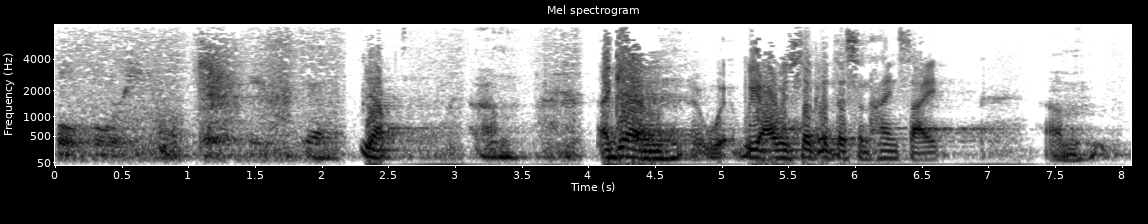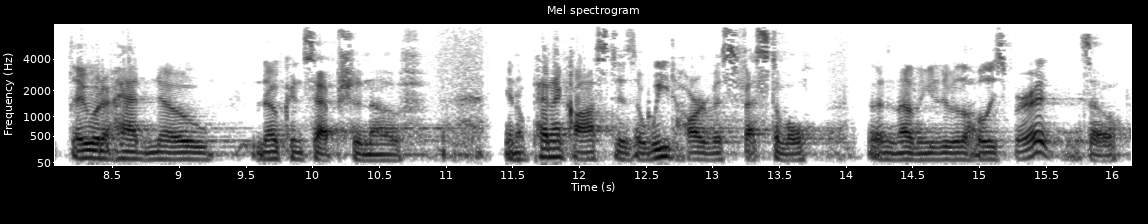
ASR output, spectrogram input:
full force. Yeah. Yep. Um, again, we, we, always look at this in hindsight. Um, they would have had no no conception of, you know, Pentecost is a wheat harvest festival. It has nothing to do with the Holy Spirit. So,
